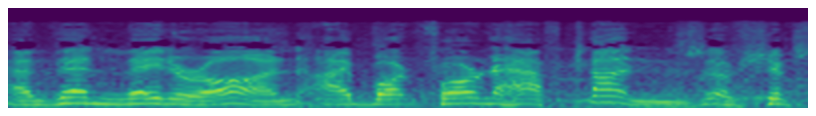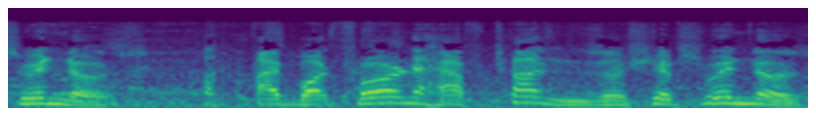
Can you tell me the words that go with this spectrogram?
And then later on, I bought four and a half tons of ship's windows. I bought four and a half tons of ship's windows.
